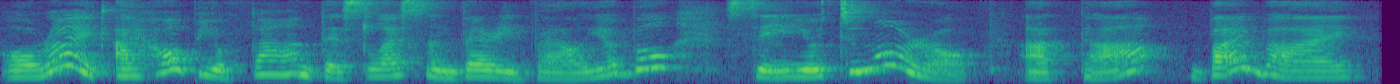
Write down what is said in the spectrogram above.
All right, I hope you found this lesson very valuable. See you tomorrow. Ata, bye-bye.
